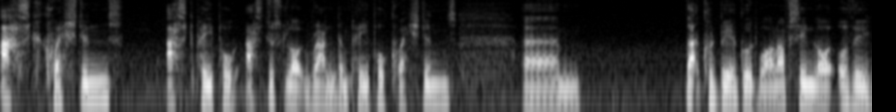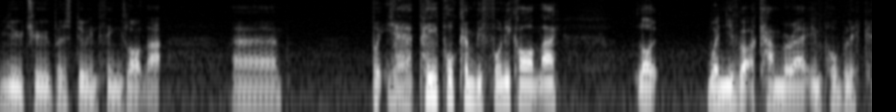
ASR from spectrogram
ask questions, ask people, ask just like random people questions. Um, that could be a good one. I've seen like other YouTubers doing things like that. Um, but yeah, people can be funny, can't they? Like when you've got a camera out in public,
